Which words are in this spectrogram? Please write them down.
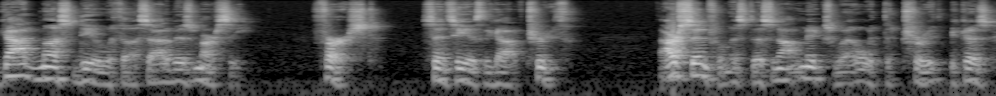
God must deal with us out of His mercy first, since He is the God of truth. Our sinfulness does not mix well with the truth because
